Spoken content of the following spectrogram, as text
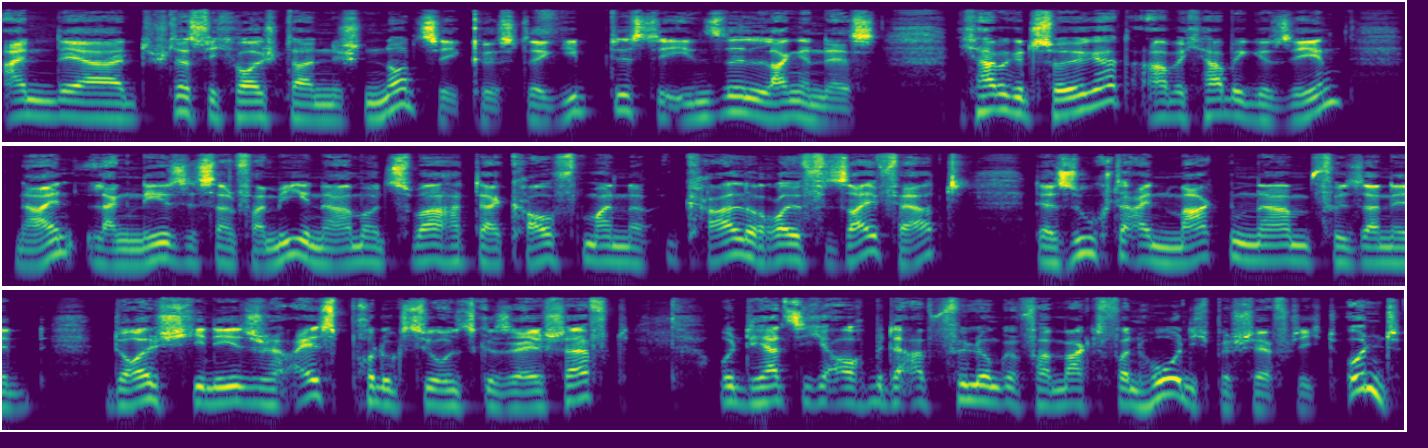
An der schleswig-holsteinischen Nordseeküste gibt es die Insel Langeness. Ich habe gezögert, aber ich habe gesehen, nein, Langnese ist ein Familienname und zwar hat der Kaufmann Karl Rolf Seifert, der suchte einen Markennamen für seine deutsch-chinesische Eisproduktionsgesellschaft und die hat sich auch mit der Abfüllung und Vermarktung von Honig beschäftigt. Und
